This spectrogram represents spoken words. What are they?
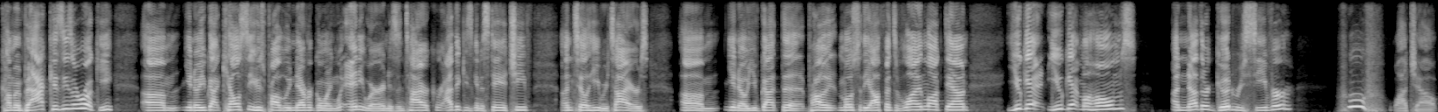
coming back because he's a rookie. Um, you know, you've got Kelce, who's probably never going anywhere in his entire career. I think he's going to stay a Chief until he retires. Um, you know, you've got the probably most of the offensive line locked down. You get you get Mahomes, another good receiver. Whew, watch out.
